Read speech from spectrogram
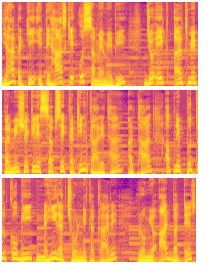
यहाँ तक कि इतिहास के उस समय में भी, जो एक अर्थ में परमेश्वर के लिए सबसे कठिन कार्य था, अर्थात अपने पुत्र को भी नहीं रख छोड़ने का कार्य, रोमियो आठ बत्तीस,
